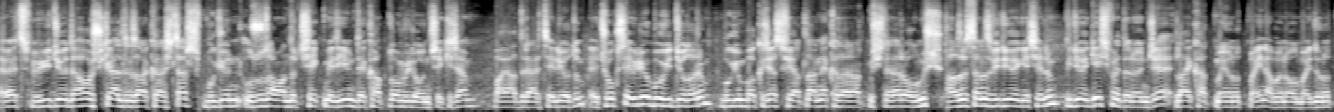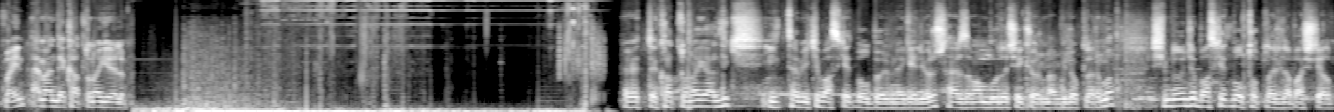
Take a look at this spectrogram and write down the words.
Evet bir videoya daha hoş geldiniz arkadaşlar. Bugün uzun zamandır çekmediğim Decathlon vlogunu çekeceğim. Bayağıdır erteliyordum. E, çok seviliyor bu videolarım. Bugün bakacağız fiyatlar ne kadar artmış neler olmuş. Hazırsanız videoya geçelim. Videoya geçmeden önce like atmayı unutmayın. Abone olmayı da unutmayın. Hemen Decathlon'a girelim. Evet Decathlon'a geldik. İlk tabii ki basketbol bölümüne geliyoruz. Her zaman burada çekiyorum ben vloglarımı. Şimdi önce basketbol toplarıyla başlayalım.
